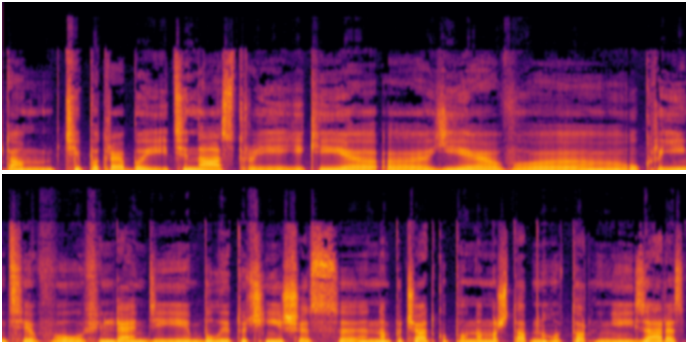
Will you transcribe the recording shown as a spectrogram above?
там ті потреби і ті настрої, які е, є в українців у Фінляндії, були точніше з на початку повномасштабного вторгнення і зараз.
